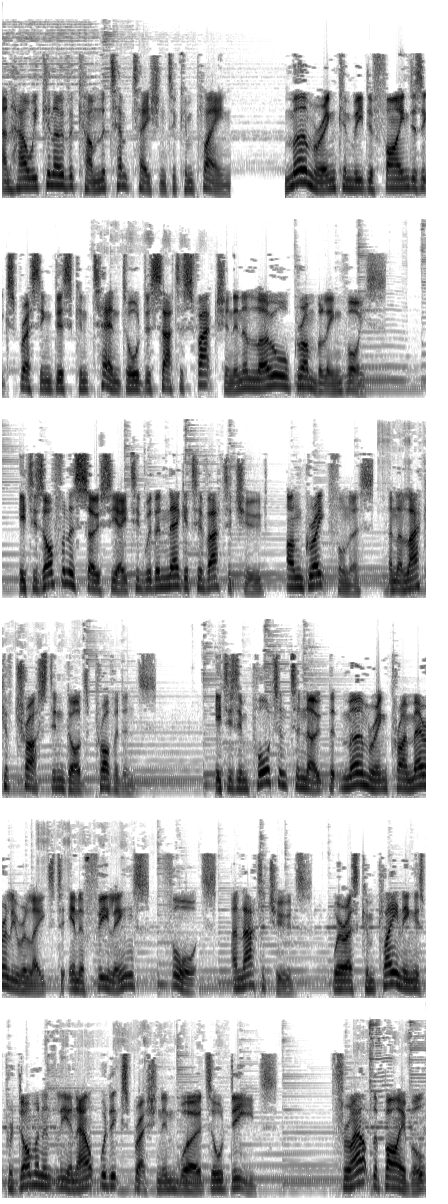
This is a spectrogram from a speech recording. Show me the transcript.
and how we can overcome the temptation to complain. Murmuring can be defined as expressing discontent or dissatisfaction in a low or grumbling voice. It is often associated with a negative attitude, ungratefulness, and a lack of trust in God's providence. It is important to note that murmuring primarily relates to inner feelings, thoughts, and attitudes, whereas complaining is predominantly an outward expression in words or deeds. Throughout the Bible,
